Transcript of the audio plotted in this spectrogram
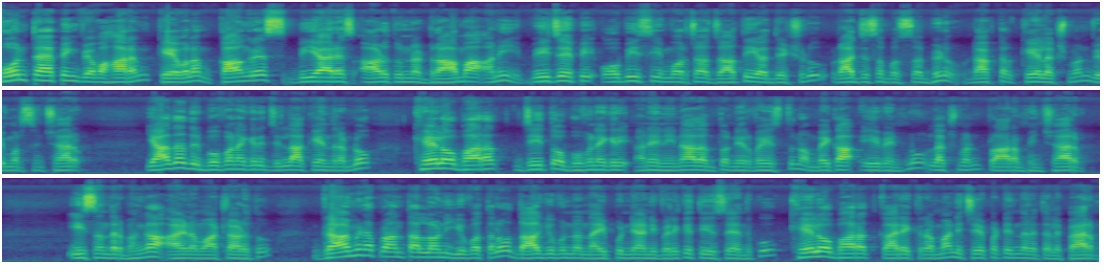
ఫోన్ ట్యాపింగ్ వ్యవహారం కేవలం కాంగ్రెస్ బీఆర్ఎస్ ఆడుతున్న డ్రామా అని బీజేపీ ఓబీసీ మోర్చా జాతీయ అధ్యక్షుడు రాజ్యసభ సభ్యుడు డాక్టర్ కె లక్ష్మణ్ విమర్శించారు. యాదాద్రి భువనగిరి జిల్లా కేంద్రంలో ఖేలో భారత్ జీతో భువనగిరి అనే నినాదంతో నిర్వహిస్తున్న మెగా ఈవెంట్ను లక్ష్మణ్ ప్రారంభించారు. ఈ సందర్భంగా ఆయన మాట్లాడుతూ గ్రామీణ ప్రాంతాల్లోని యువతలో దాగి ఉన్న నైపుణ్యాన్ని వెలికి తీసేందుకు ఖేలో భారత్ కార్యక్రమాన్ని చేపట్టిందని తెలిపారు.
